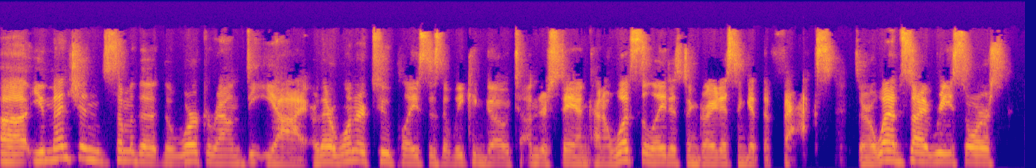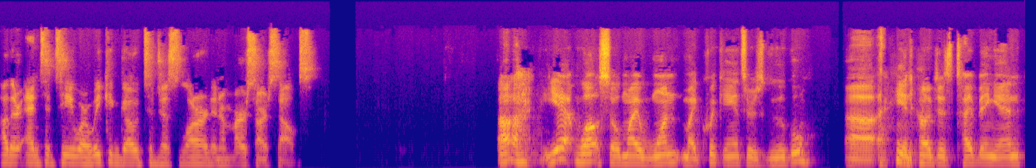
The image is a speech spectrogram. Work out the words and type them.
Uh, you mentioned some of the the work around DEI. Are there one or two places that we can go to understand kind of what's the latest and greatest and get the facts? Is there a website, resource, other entity where we can go to just learn and immerse ourselves? Uh, yeah, well, so my one, my quick answer is Google. Uh, you know, just typing in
